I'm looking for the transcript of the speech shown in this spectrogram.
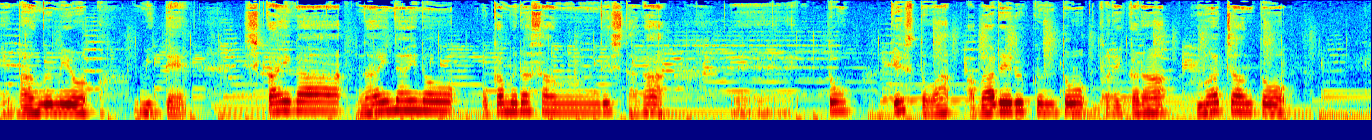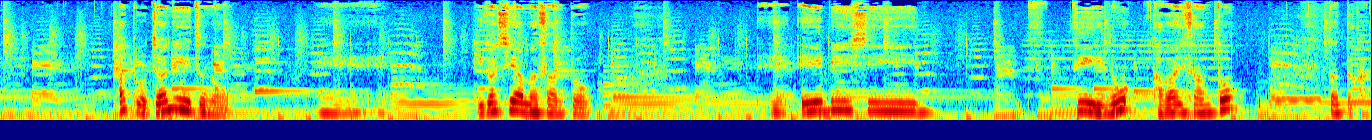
え、番組を見て司会がナイナイの岡村さんでしたが、えー、とゲストはあばれる君とそれからフワちゃんとあとジャニーズの、えー、東山さんとえ ABCD の河合さんとだったかな。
